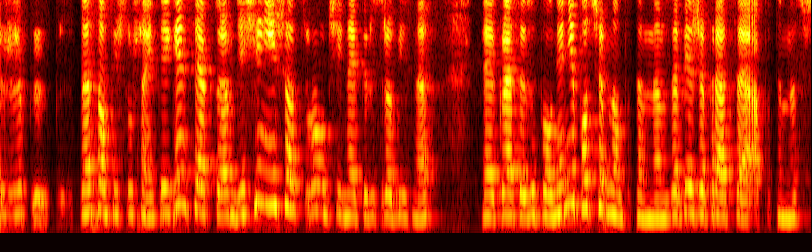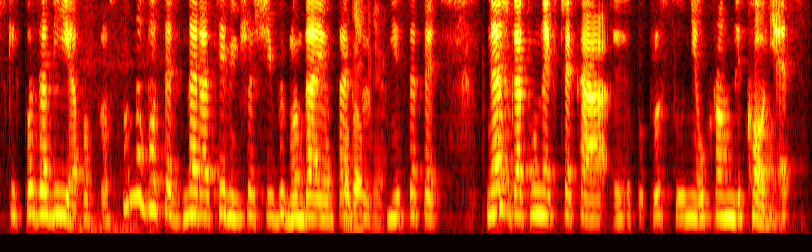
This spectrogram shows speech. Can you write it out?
e, że nastąpi sztuczna inteligencja, która będzie silniejsza od ludzi, najpierw zrobi z nas e, klasę zupełnie niepotrzebną, potem nam zabierze pracę, a potem nas wszystkich pozabija po prostu, no bo te narracje w większości wyglądają tak, Podobnie. że niestety nasz gatunek czeka po prostu nieuchronny koniec.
